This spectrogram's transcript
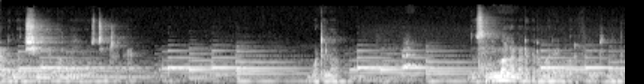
நடந்த விஷயம் எல்லாமே யோசிச்சுட்டு இருக்கேன் இது சினிமாவில் நடக்கிற மாதிரி எனக்கு ஒரு ஃபீல் இருந்தது.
